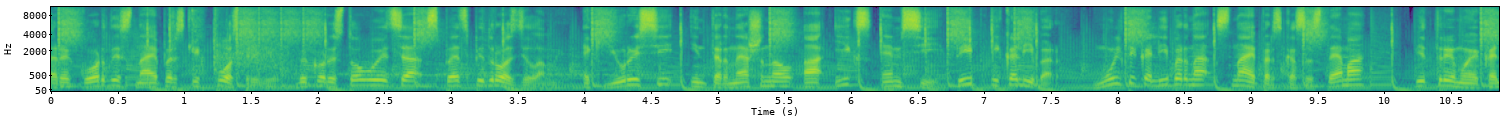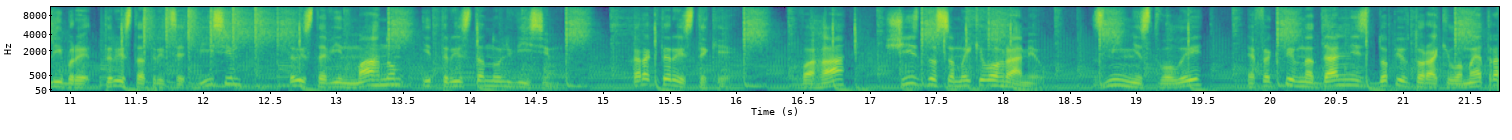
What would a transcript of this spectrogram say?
рекорди снайперських пострілів використовуються спецпідрозділами Accuracy International AX-MC. Тип і калібр. Мультикаліберна снайперська система підтримує калібри 338, 300 Він Magnum і 308. Характеристики: вага 6 до 7 кг, змінні стволи, ефективна дальність до 1,5 км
